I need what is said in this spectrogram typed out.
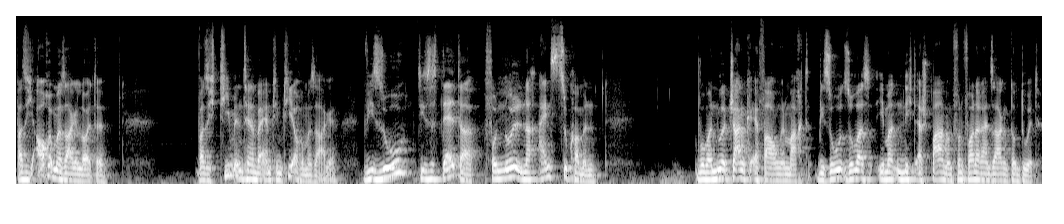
was ich auch immer sage, Leute, was ich teamintern bei MTMT auch immer sage, wieso dieses Delta von 0 nach 1 zu kommen, wo man nur Junk-Erfahrungen macht, wieso sowas jemandem nicht ersparen und von vornherein sagen, don't do it.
